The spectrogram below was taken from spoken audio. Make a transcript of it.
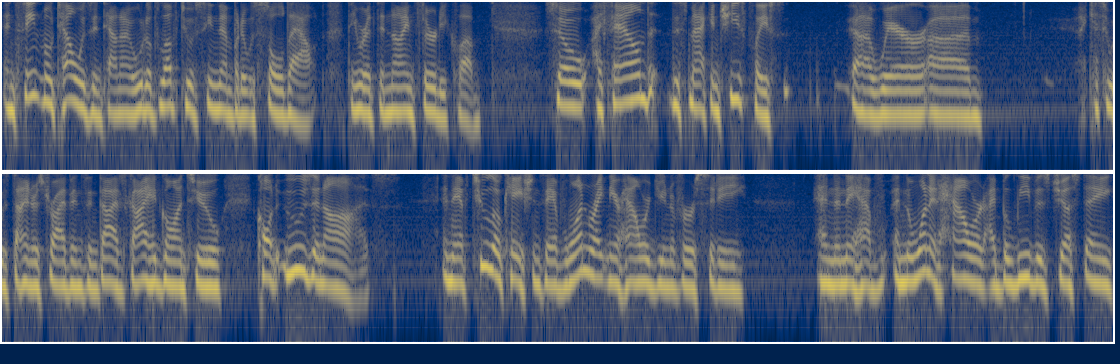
And Saint Motel was in town. I would have loved to have seen them, but it was sold out. They were at the 930 Club. So I found this mac and cheese place uh, where um, I guess it was diners, drive-ins, and dives. Guy had gone to called Oohs and Ahs, and they have two locations. They have one right near Howard University, and then they have and the one at Howard, I believe, is just a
